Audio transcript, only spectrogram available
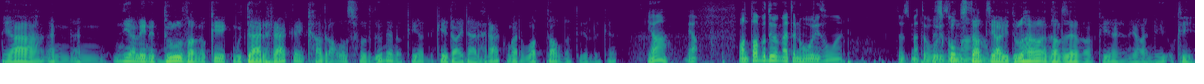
ja en, en niet alleen het doel van, oké, ik moet daar geraken, ik ga er alles voor doen, en oké, een keer dat je daar geraakt, maar wat dan natuurlijk, hè? Ja, ja. Want dat bedoel ik met een horizon. Hè. Dus met de Dus horizon. constant ja, je doel houden en dan zeggen we, oké, ja, nu, oké,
